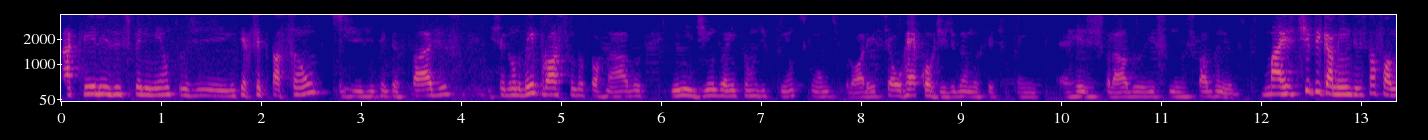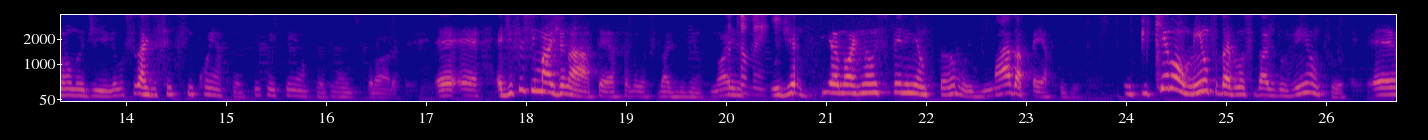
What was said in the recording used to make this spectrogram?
aqueles experimentos de interceptação de, de tempestades chegando bem próximo do tornado e medindo em torno de 500 km por hora. Esse é o recorde, digamos, que a gente tem é, registrado isso nos Estados Unidos. Mas, tipicamente, a gente está falando de velocidade de 150, 180 km por hora. É, é, é, difícil imaginar até essa velocidade do vento. Nós, no dia a dia, nós não experimentamos nada perto disso. Um pequeno aumento da velocidade do vento é,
